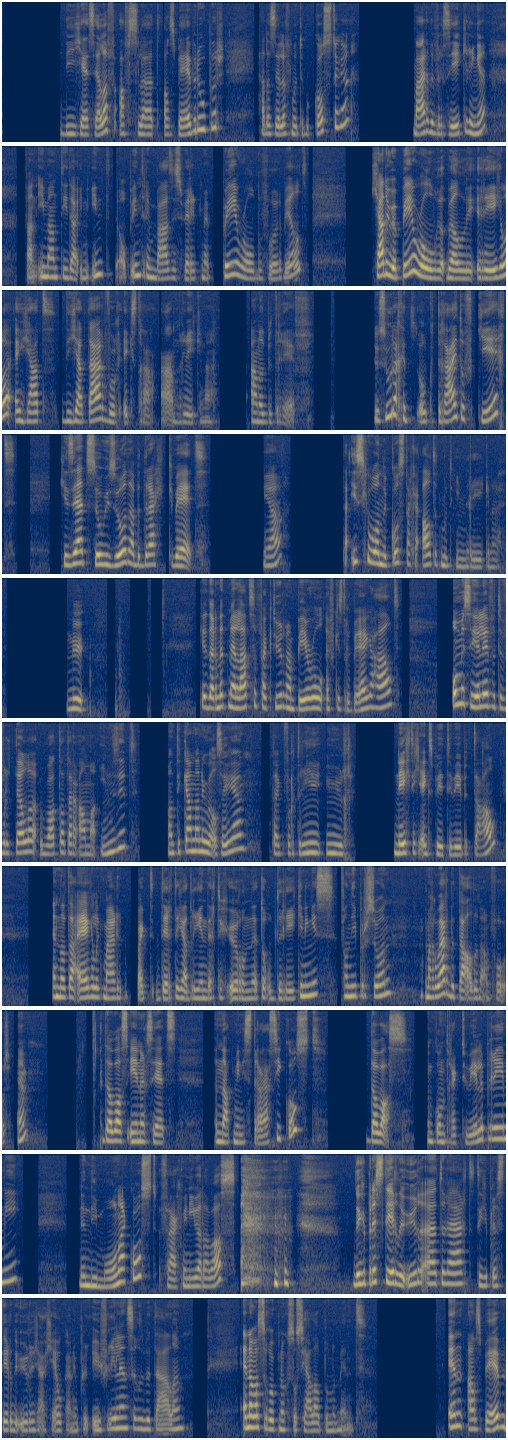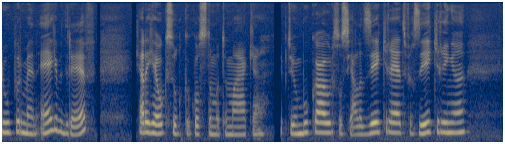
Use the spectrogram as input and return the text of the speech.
die jij zelf afsluit als bijberoeper, hadden zelf moeten bekostigen. Maar de verzekeringen van iemand die dat in, op interim basis werkt met payroll bijvoorbeeld, gaat uw payroll wel regelen en gaat, die gaat daarvoor extra aanrekenen aan het bedrijf. Dus hoe dat je het ook draait of keert, je bent sowieso dat bedrag kwijt. Ja? Dat is gewoon de kost dat je altijd moet inrekenen. Nu, ik heb daarnet mijn laatste factuur van payroll even erbij gehaald. Om eens heel even te vertellen wat dat daar allemaal in zit. Want ik kan dan nu wel zeggen dat ik voor 3 uur 90 ex-BTW betaal. En dat dat eigenlijk maar pakt 30 à 33 euro netto op de rekening is van die persoon. Maar waar betaalde dan voor? Hè? Dat was enerzijds een administratiekost. Dat was een contractuele premie. Een Dimona-kost. Vraag me niet wat dat was. de gepresteerde uren uiteraard. De gepresteerde uren ga jij ook aan je freelancers betalen. En dan was er ook nog sociaal abonnement. En als bijberoeper, mijn eigen bedrijf, ga je ook zulke kosten moeten maken. Je hebt een boekhouder, sociale zekerheid, verzekeringen.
